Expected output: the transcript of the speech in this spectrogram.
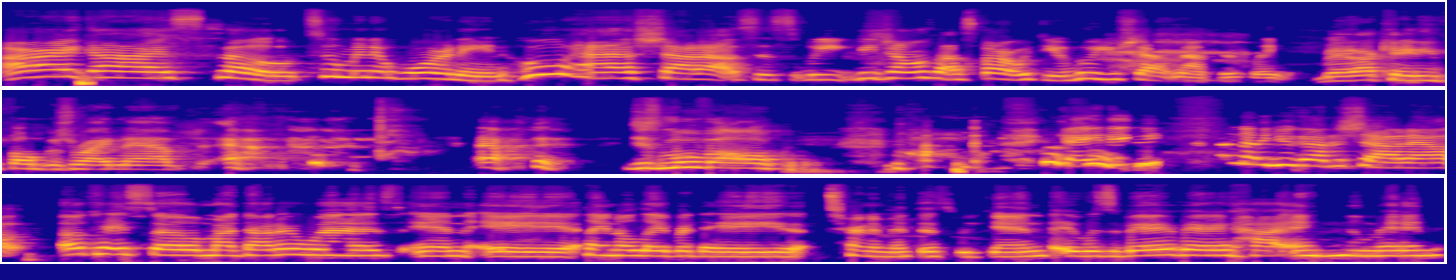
All right, guys. So, two minute warning. Who has shout outs this week? B. Jones, I'll start with you. Who you shouting out this week? Man, I can't even focus right now. Just move on. Katie, I know you got a shout out. Okay, so my daughter was in a Plano Labor Day tournament this weekend. It was very, very hot and humid.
